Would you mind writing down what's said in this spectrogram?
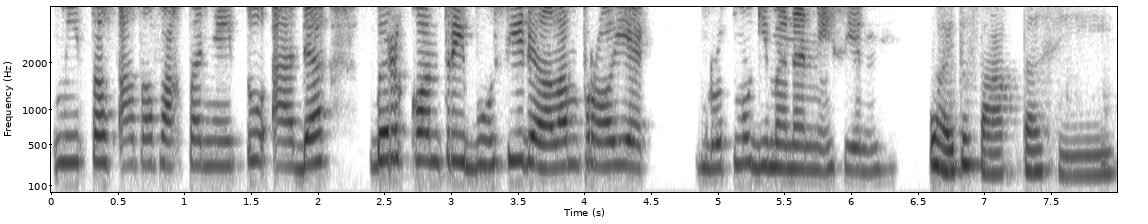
mitos atau faktanya itu ada berkontribusi dalam proyek. Menurutmu gimana nih Sin? Wah, itu fakta sih.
